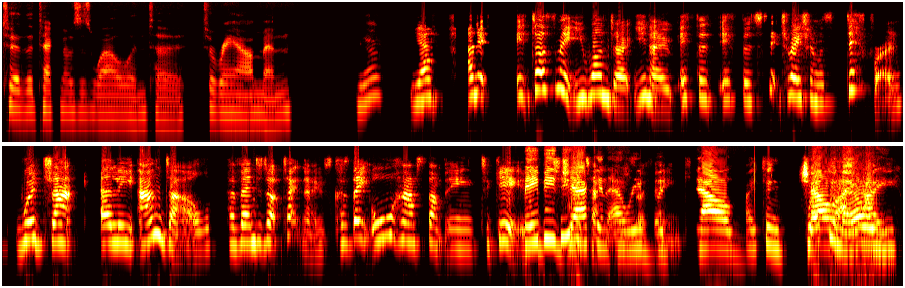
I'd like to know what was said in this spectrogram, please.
to the technos as well and to to Ram and Yeah. Yeah, and it it does make you wonder. You know, if the if the situation was different, would Jack, Ellie, and Dal have ended up technos? Because they all have something to give. maybe to the Jack and Ellie, I but think. Dal. I think Jack Dal, and I, Ellie.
